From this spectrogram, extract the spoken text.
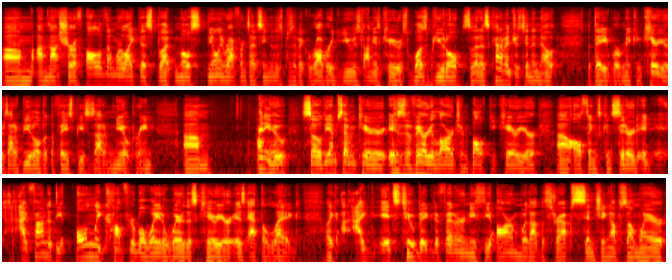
Um, I'm not sure if all of them were like this, but most the only reference I've seen to the specific rubber used on these carriers was butyl. So that is kind of interesting to note that they were making carriers out of butyl, but the face piece is out of neoprene. Um, Anywho, so the M7 carrier is a very large and bulky carrier, uh, all things considered. It, it, I found that the only comfortable way to wear this carrier is at the leg. Like, I, it's too big to fit underneath the arm without the strap cinching up somewhere.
